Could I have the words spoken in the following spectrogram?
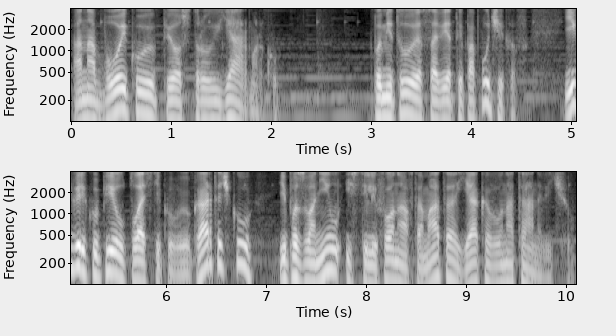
а на бойкую пеструю ярмарку. Пометуя советы попутчиков, Игорь купил пластиковую карточку и позвонил из телефона автомата Якову Натановичу.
